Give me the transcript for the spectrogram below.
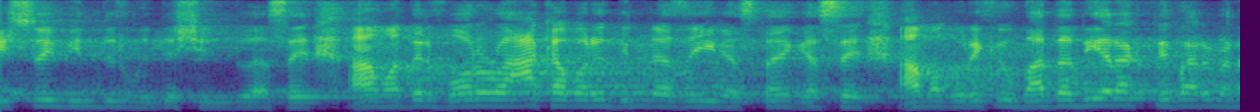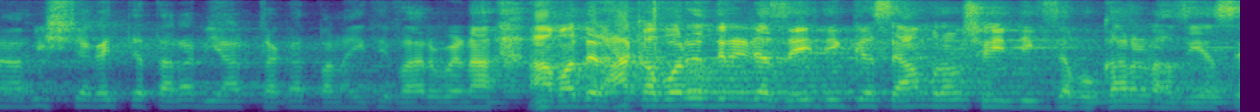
নিশ্চয়ই বিন্দুর মধ্যে সিন্ধু আছে। আমাদের আকাবারের এই রাস্তায় গেছে আমাকে কেউ বাধা দিয়ে রাখতে পারবে না, বিশ টাকাইতে তারা বি টাকা বানাইতে পারবে না। আমাদের আকাবরের দিনরা যেই দিক গেছে, আমরাও সেই দিক যাব। কারণ রাজি আছে?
